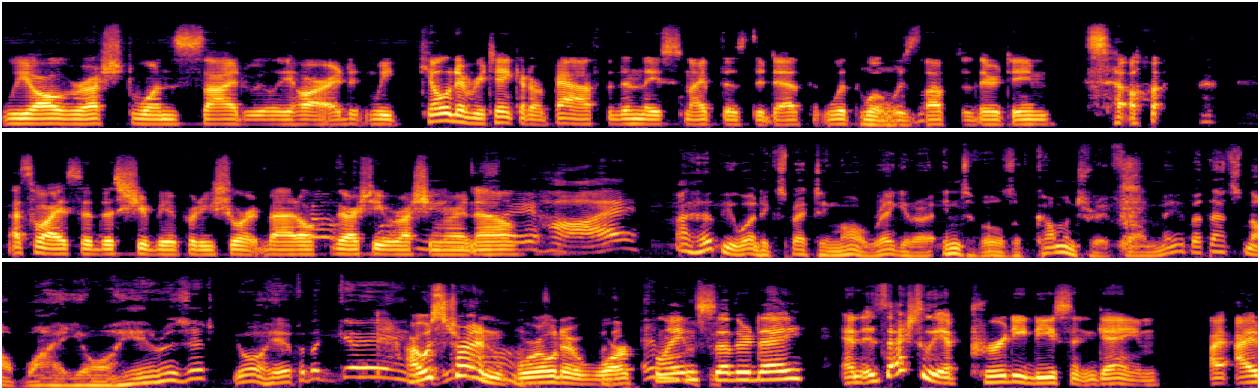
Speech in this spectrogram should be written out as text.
We all rushed one side really hard. We killed every tank in our path, but then they sniped us to death with what Mhm. was left of their team. So that's why I said this should be a pretty short battle. They're actually rushing right now. Say hi. I hope you weren't expecting more regular intervals of commentary from me, but that's not why you're here, is it? You're here for the game. I was trying art, World of Warplanes the other day, and it's actually a pretty decent game. I, I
